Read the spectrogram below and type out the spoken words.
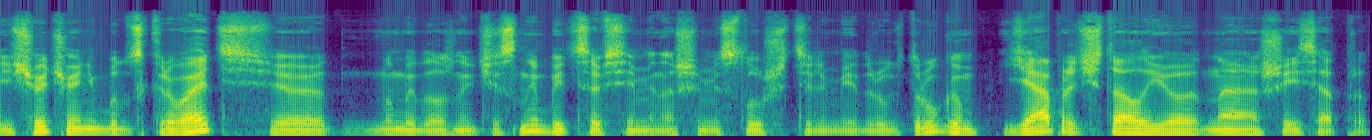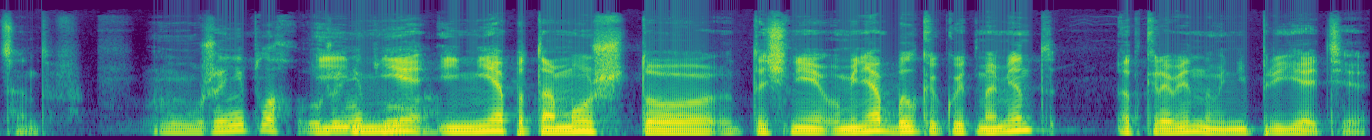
еще чего не буду скрывать, э, ну, мы должны честны быть со всеми нашими слушателями и друг с другом. Я прочитал ее на 60%. Ну, уже неплохо. Уже и, не, неплохо. и не потому, что... Точнее, у меня был какой-то момент откровенного неприятия.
